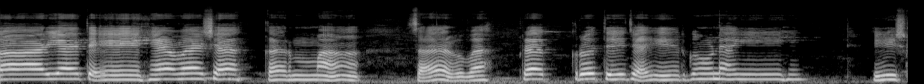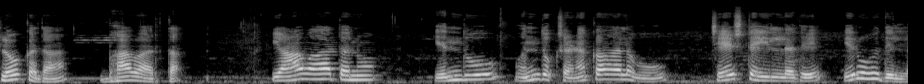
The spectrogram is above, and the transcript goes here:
ಕಾರ್ಯತೆ ಹ್ಯವಶ ಕರ್ಮ ಸರ್ವ ಪ್ರಕೃತಿ ಜೈರ್ಗುಣೈ ಈ ಶ್ಲೋಕದ ಭಾವಾರ್ಥ. ಯಾವಾತನು ಎಂದೂ ಒಂದು ಕ್ಷಣಕಾಲವೂ ಚೇಷ್ಟೆಯಿಲ್ಲದೆ ಇರುವುದಿಲ್ಲ.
